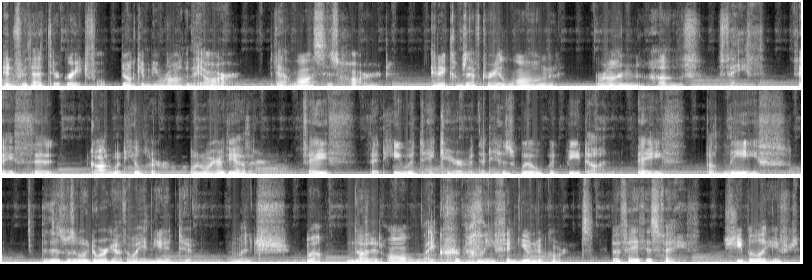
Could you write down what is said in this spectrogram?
And for that, they're grateful. Don't get me wrong, they are. But that loss is hard. And it comes after a long run of faith faith that God would heal her one way or the other, faith that He would take care of it, that His will would be done, faith, belief that this was going to work out the way it needed to. Much, well, not at all like her belief in unicorns, but faith is faith. She believed,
